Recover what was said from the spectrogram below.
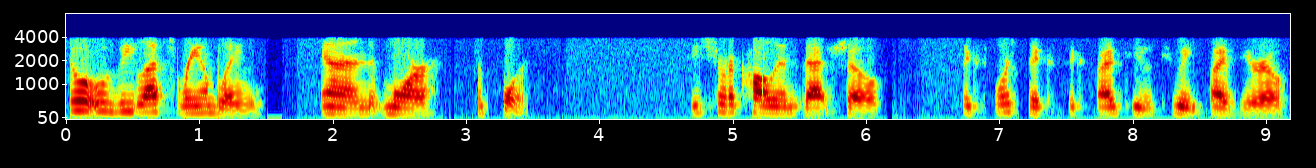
So it will be less rambling and more support. Be sure to call in that show, 646 652 2850,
